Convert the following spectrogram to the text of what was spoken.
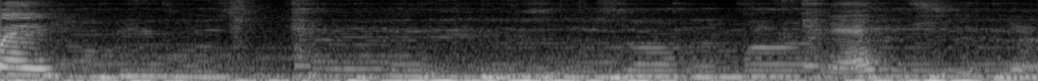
Anyway. It, yo.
